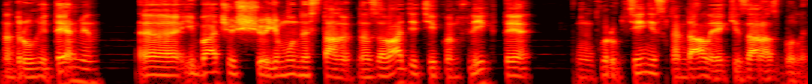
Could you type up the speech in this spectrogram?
на другий термін. Е, і бачу, що йому не стануть на заваді ті конфлікти, корупційні скандали, які зараз були.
